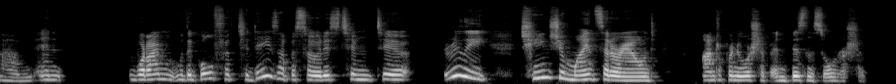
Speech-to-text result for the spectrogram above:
um, and what i'm with the goal for today's episode is to to really change your mindset around entrepreneurship and business ownership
